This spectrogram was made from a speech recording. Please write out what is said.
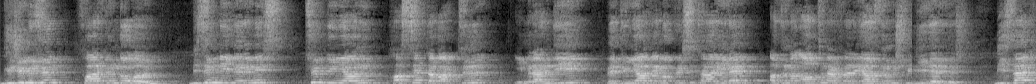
Gücümüzün farkında olalım. Bizim liderimiz tüm dünyanın hasretle baktığı, imrendiği ve dünya demokrasi tarihine adına altın harflerle yazdırmış bir lideridir. Bizler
